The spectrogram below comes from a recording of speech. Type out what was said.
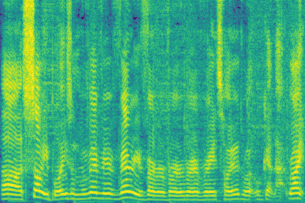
Oh, sorry, boys. I'm very, very, very, very, very, very, very tired. Right, we'll get that. Right.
